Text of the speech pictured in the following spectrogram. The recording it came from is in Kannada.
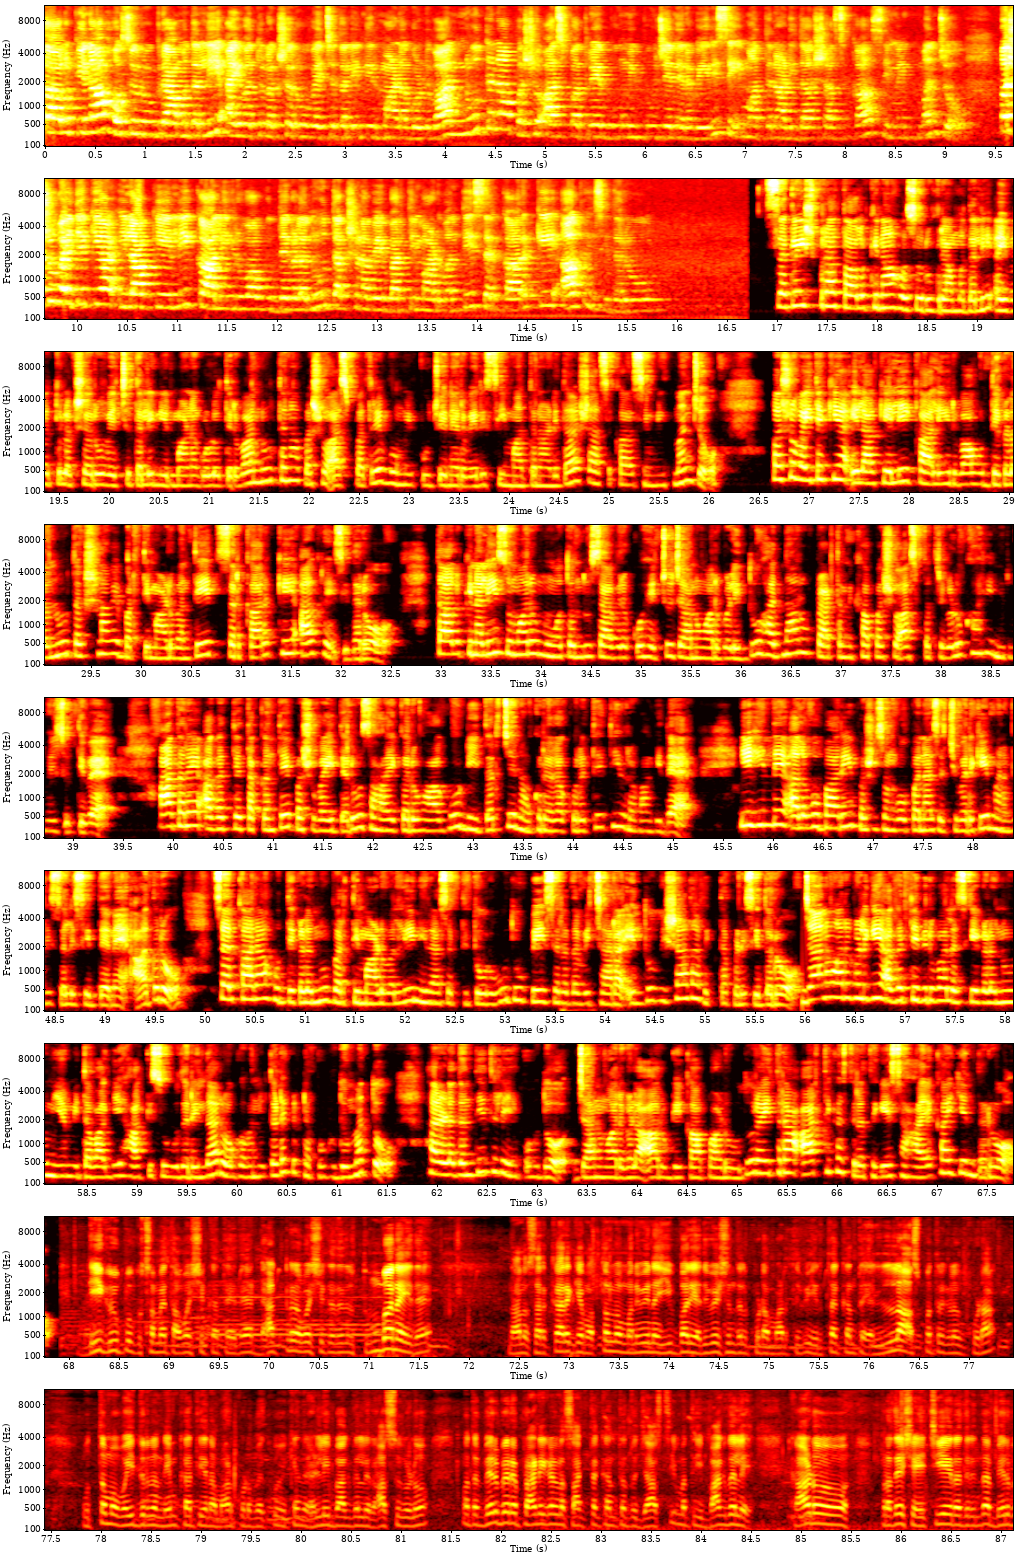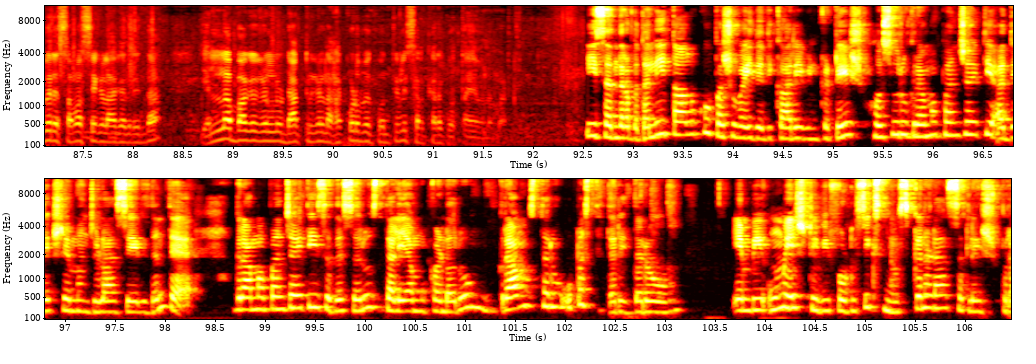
ತಾಲೂಕಿನ ಹೊಸೂರು ಗ್ರಾಮದಲ್ಲಿ ಐವತ್ತು ಲಕ್ಷ ರು ವೆಚ್ಚದಲ್ಲಿ ನಿರ್ಮಾಣಗೊಳ್ಳುವ ನೂತನ ಪಶು ಆಸ್ಪತ್ರೆ ಭೂಮಿ ಪೂಜೆ ನೆರವೇರಿಸಿ ಮಾತನಾಡಿದ ಶಾಸಕ ಸಿಮೆಂಟ್ ಮಂಜು. ಪಶು ವೈದ್ಯಕೀಯ ಇಲಾಖೆಯಲ್ಲಿ ಖಾಲಿ ಇರುವ ಹುದ್ದೆಗಳನ್ನು ತಕ್ಷಣವೇ ಭರ್ತಿ ಮಾಡುವಂತೆ ಸರ್ಕಾರಕ್ಕೆ ಆಗ್ರಹಿಸಿದರು. ಸಕಲೇಶ್ಪುರ ತಾಲೂಕಿನ ಹೊಸೂರು ಗ್ರಾಮದಲ್ಲಿ ಐವತ್ತು ಲಕ್ಷ ರು ವೆಚ್ಚದಲ್ಲಿ ನಿರ್ಮಾಣಗೊಳ್ಳುತ್ತಿರುವ ನೂತನ ಪಶು ಆಸ್ಪತ್ರೆ ಭೂಮಿ ಪೂಜೆ ನೆರವೇರಿಸಿ ಮಾತನಾಡಿದ ಶಾಸಕ ಸಿಮಿತ್ ಮಂಜು. ಪಶುವೈದ್ಯಕೀಯ ಇಲಾಖೆಯಲ್ಲಿ ಖಾಲಿ ಇರುವ ಹುದ್ದೆಗಳನ್ನು ತಕ್ಷಣವೇ ಭರ್ತಿ ಮಾಡುವಂತೆ ಸರ್ಕಾರಕ್ಕೆ ಆಗ್ರಹಿಸಿದರು. ತಾಲೂಕಿನಲ್ಲಿ ಸುಮಾರು ಮೂವತ್ತೊಂದು ಸಾವಿರಕ್ಕೂ ಹೆಚ್ಚು ಜಾನುವಾರುಗಳಿದ್ದು ಹದಿನಾರು ಪ್ರಾಥಮಿಕ ಪಶು ಆಸ್ಪತ್ರೆಗಳು ಕಾರ್ಯನಿರ್ವಹಿಸುತ್ತಿವೆ. ಆದರೆ ಅಗತ್ಯ ತಕ್ಕಂತೆ ಪಶುವೈದ್ಯರು, ಸಹಾಯಕರು ಹಾಗೂ ಡಿ ದರ್ಜೆ ನೌಕರರ ಕೊರತೆ ತೀವ್ರವಾಗಿದೆ. ಈ ಹಿಂದೆ ಹಲವು ಬಾರಿ ಪಶುಸಂಗೋಪನಾ ಸಚಿವರಿಗೆ ಮನವಿ ಸಲ್ಲಿಸಿದ್ದೇನೆ. ಆದರೂ ಸರ್ಕಾರ ಹುದ್ದೆಗಳನ್ನು ಭರ್ತಿ ಮಾಡುವಲ್ಲಿ ನಿರಾಸಕ್ತಿ ತೋರುವುದು ಬೇಸರದ ವಿಚಾರ ಎಂದು ವಿಷಾದ ವ್ಯಕ್ತಪಡಿಸಿದರು. ಜಾನುವಾರುಗಳಿಗೆ ಅಗತ್ಯವಿರುವ ಲಸಿಕೆಗಳನ್ನು ನಿಯಮಿತವಾಗಿ ಹಾಕಿಸುವುದರಿಂದ ರೋಗವನ್ನು ತಡೆಗಟ್ಟಬಹುದು ಮತ್ತು ಹರಡದಂತೆ ತಡೆಯಬಹುದು. ಜಾನುವಾರುಗಳ ಆರೋಗ್ಯ ಕಾಪಾಡುವುದು ರೈತರ ಆರ್ಥಿಕ ಸ್ಥಿರತೆಗೆ ಸಹಾಯಕ ಎಂದರು. ಡಿ ಗ್ರೂಪ್ ಸಮೇತ ಅವಶ್ಯಕತೆ ಇದೆ, ಡಾಕ್ಟರ್ ಅವಶ್ಯಕತೆ ತುಂಬಾನೇ ತುಂಬಾ ಇದೆ. ನಾನು ಸರ್ಕಾರಕ್ಕೆ ಮತ್ತೊಮ್ಮೆ ಮನವಿನ ಈ ಬಾರಿ ಅಧಿವೇಶನದಲ್ಲಿ ಕೂಡ ಮಾಡ್ತೀವಿ. ಇರ್ತಕ್ಕಂಥ ಎಲ್ಲ ಆಸ್ಪತ್ರೆಗಳಿಗೂ ಕೂಡ ಉತ್ತಮ ವೈದ್ಯರನ್ನ ನೇಮಕಾತಿಯನ್ನು ಮಾಡಿಕೊಡ್ಬೇಕು. ಏಕೆಂದರೆ ಹಳ್ಳಿ ಭಾಗದಲ್ಲಿ ರಾಸುಗಳು ಮತ್ತು ಬೇರೆ ಬೇರೆ ಪ್ರಾಣಿಗಳನ್ನ ಸಾಕ್ತಕ್ಕಂಥದ್ದು ಜಾಸ್ತಿ. ಮತ್ತು ಈ ಭಾಗದಲ್ಲಿ ಕಾಡು ಪ್ರದೇಶ ಹೆಚ್ಚಿಗೆ ಇರೋದ್ರಿಂದ, ಬೇರೆ ಬೇರೆ ಸಮಸ್ಯೆಗಳಾಗೋದ್ರಿಂದ ಎಲ್ಲ ಭಾಗಗಳಲ್ಲೂ ಡಾಕ್ಟರ್ಗಳನ್ನ ಹಾಕ್ಕೊಡ್ಬೇಕು ಅಂತೇಳಿ ಸರ್ಕಾರಕ್ಕೆ ಒತ್ತಾಯವನ್ನು ಮಾಡ್ತೀವಿ ಈ ಸಂದರ್ಭದಲ್ಲಿ ತಾಲೂಕು ಪಶುವೈದ್ಯಾಧಿಕಾರಿ ವೆಂಕಟೇಶ್, ಹೊಸೂರು ಗ್ರಾಮ ಪಂಚಾಯಿತಿ ಅಧ್ಯಕ್ಷೆ ಮಂಜುಳಾ ಸೇರಿದಂತೆ ಗ್ರಾಮ ಪಂಚಾಯಿತಿ ಸದಸ್ಯರು, ಸ್ಥಳೀಯ ಮುಖಂಡರು, ಗ್ರಾಮಸ್ಥರು ಉಪಸ್ಥಿತರಿದ್ದರು. MB Umesh, TV forty six news Kannada, Sakleshpur.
